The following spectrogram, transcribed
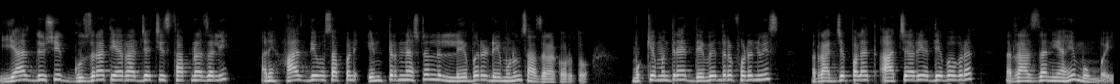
याच दिवशी गुजरात या राज्याची स्थापना झाली. आणि हाच दिवस आपण इंटरनॅशनल लेबर डे म्हणून साजरा करतो. मुख्यमंत्री आहेत देवेंद्र फडणवीस राज्यपाल आहेत आचार्य देवव्रत राजधानी आहे मुंबई.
